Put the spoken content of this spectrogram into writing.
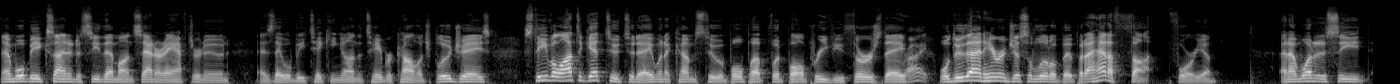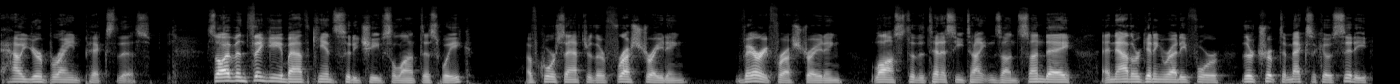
And we'll be excited to see them on Saturday afternoon as they will be taking on the Tabor College Blue Jays. Steve, a lot to get to today when it comes to a Bullpup Football Preview Thursday. Right. We'll do that here in just a little bit, but I had a thought for you, and I wanted to see how your brain picks this. So I've been thinking about the Kansas City Chiefs a lot this week. Of course, after their frustrating, very frustrating loss to the Tennessee Titans on Sunday, and now they're getting ready for their trip to Mexico City,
